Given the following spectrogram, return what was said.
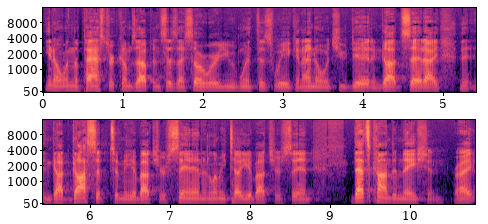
you know, when the pastor comes up and says, I saw where you went this week and I know what you did. And God said, I, and God gossiped to me about your sin. And let me tell you about your sin. That's condemnation, right?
